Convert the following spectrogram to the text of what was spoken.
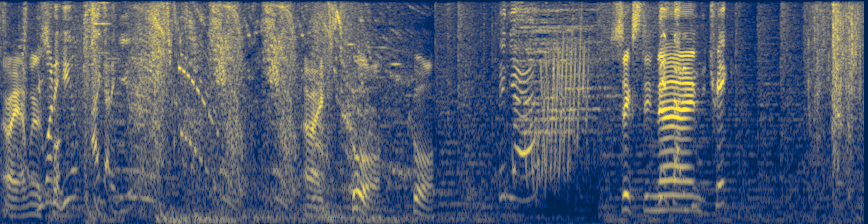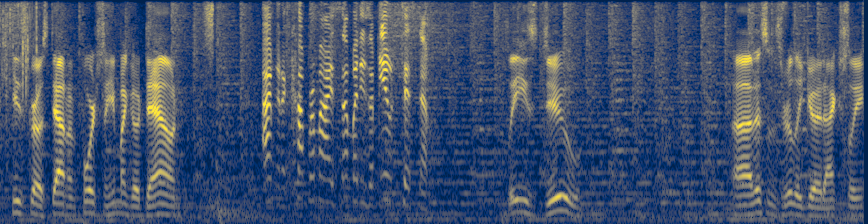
All right, I'm gonna You wanna heal? I got to heal. All right, cool, cool. Yeah. Gotta do 69. the trick. He's grossed down. Unfortunately, he might go down. I'm gonna compromise somebody's immune system. Please do. Uh, this one's really good, actually.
